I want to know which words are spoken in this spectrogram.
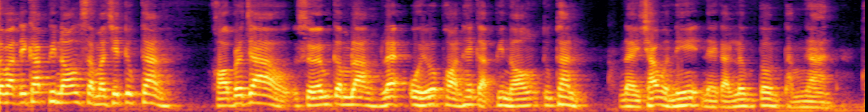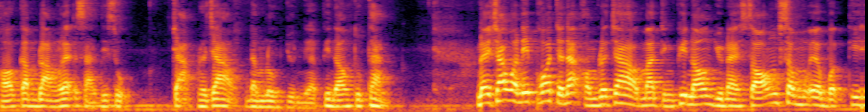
สวัสดีครับพี่น้องสมาชิกทุกท่าน ขอพระเจ้าเสริมกำลังและอวยพรให้กับพี่น้องทุกท่าน ในเช้าวันนี้ในการเริ่มต้นทำงาน ขอกำลังและสันติสุข จากพระเจ้าดำรงอยู่เหนือพี่น้องทุกท่าน ในเช้าวันนี้พระวจนะของพระเจ้ามาถึงพี่น้องอยู่ใน2ซามูเอลบทที่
